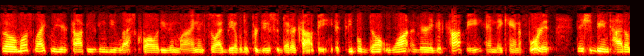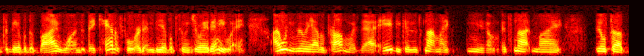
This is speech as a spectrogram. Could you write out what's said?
So most likely your copy is going to be less quality than mine, and so I'd be able to produce a better copy. If people don't want a very good copy and they can't afford it, they should be entitled to be able to buy one that they can afford and be able to enjoy it anyway. I wouldn't really have a problem with that. A because it's not my, you know, it's not my built up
